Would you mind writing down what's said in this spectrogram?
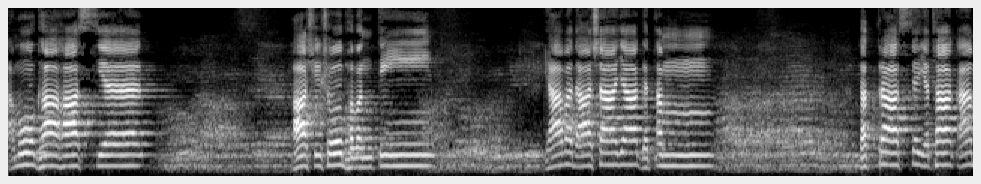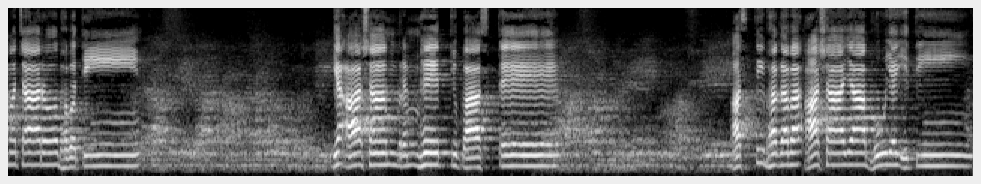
अमोघाः स्य आशिषो भवन्ति। यावदाशाया गतम् तत्रास्य यथा कामचारो अस्ति भगव आशाया भूय इति।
